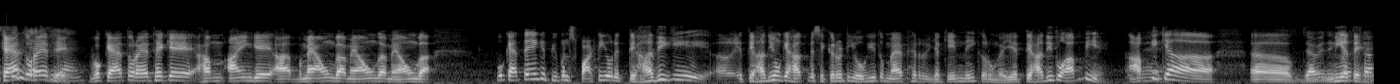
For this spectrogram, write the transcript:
कह तो रहे थे वो कह तो रहे थे कि हम आएँगे मैं आऊँगा मैं आऊँगा मैं आऊँगा। वो कहते हैं कि पीपल्स पार्टी और इतिहादी की इतिहादियों के हाथ में सिक्योरिटी होगी तो मैं फिर यकीन नहीं करूँगा। ये इतिहादी तो आप भी हैं। आपकी क्या नियतें हैं?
